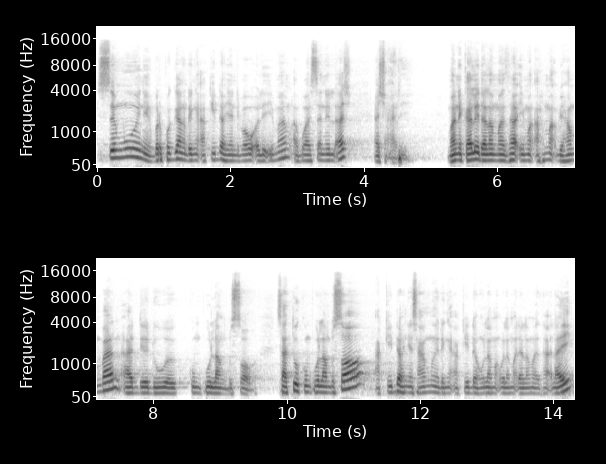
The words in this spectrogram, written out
semuanya berpegang dengan akidah yang dibawa oleh Imam Abu Hasan Al-Ash'ari. Manakala dalam mazhab Imam Ahmad bin Hanbal ada dua kumpulan besar. Satu kumpulan besar akidahnya sama dengan akidah ulama-ulama dalam mazhab lain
